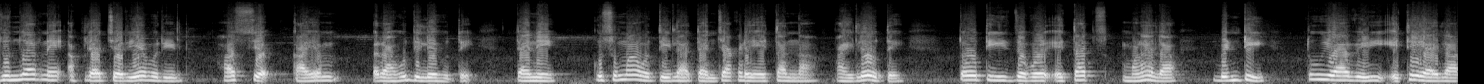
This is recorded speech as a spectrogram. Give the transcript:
झुंजारने आपल्या चर्येवरील हास्य कायम राहू दिले होते. त्याने कुसुमावतीला त्यांच्याकडे येताना पाहिले होते. तो ती जवळ येताच म्हणाला बिंटी तू यावेळी येथे यायला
